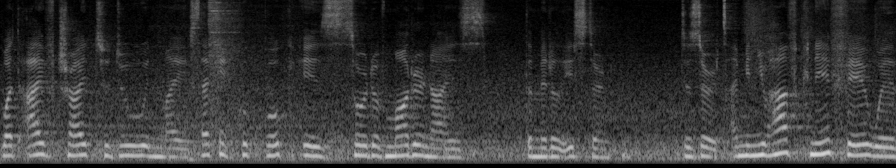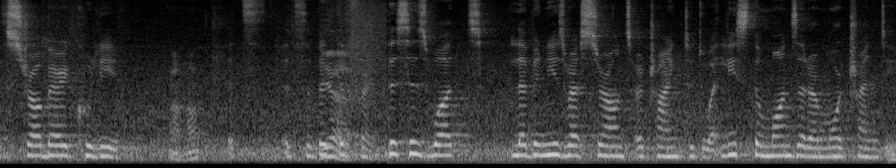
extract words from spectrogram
What I've tried to do in my second cookbook is sort of modernize the Middle Eastern desserts. I mean, you have knefe with strawberry coulis. Uh-huh. It's a bit Yeah. different. This is what Lebanese restaurants are trying to do, at least the ones that are more trendy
